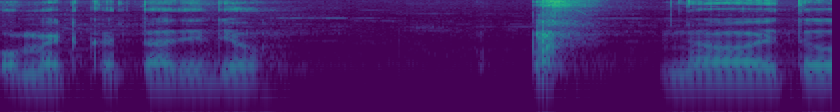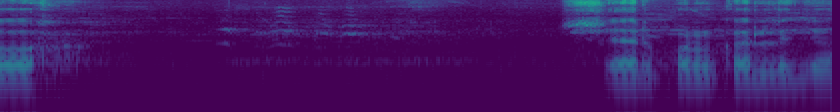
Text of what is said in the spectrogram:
કોમેન્ટ કરતા દેજો ન હોય તો શેર પણ કરી લેજો.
